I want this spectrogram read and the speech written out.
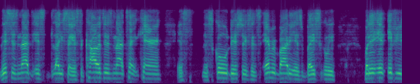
this is not it's like you say, it's the colleges not taking care, it's the school districts, it's everybody is basically but if, if you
